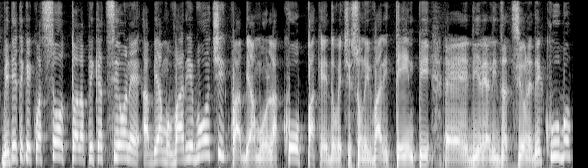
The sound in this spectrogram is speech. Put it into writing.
vedete che qua sotto all'applicazione abbiamo varie voci. Qua abbiamo la coppa che è dove ci sono i vari tempi eh, di realizzazione del cubo.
